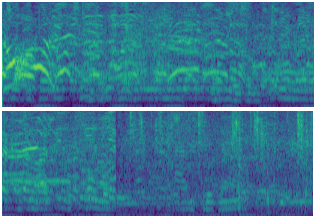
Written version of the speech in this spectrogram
Republic, two from Kazakhstan, one each from Finland, Poland and Japan.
